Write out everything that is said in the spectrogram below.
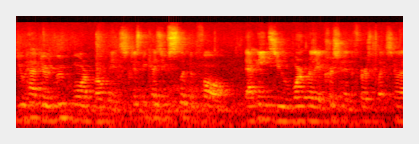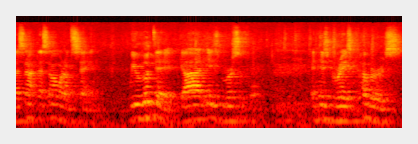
you have your lukewarm moments, just because you slip and fall, that means you weren't really a Christian in the first place. No, that's not, that's not what I'm saying. We looked at it. God is merciful, and His grace covers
